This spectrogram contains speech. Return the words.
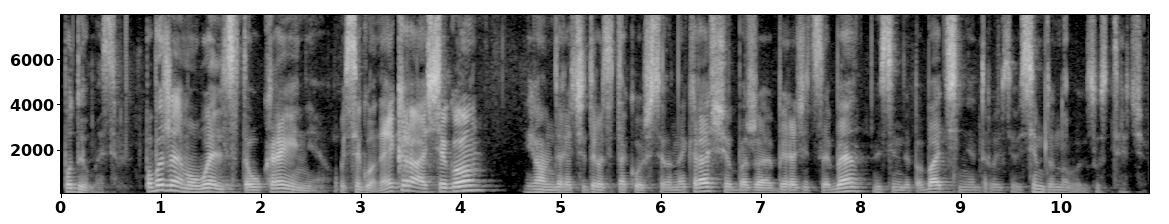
Подивимося. Побажаємо Уельсу та Україні усього найкращого. І вам, до речі, друзі, також всього найкращого. Бажаю бережіть себе. Усім до побачення, друзі. Усім до нових зустрічей.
